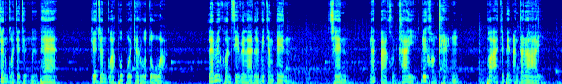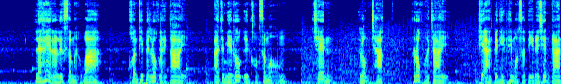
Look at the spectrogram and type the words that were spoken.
จนกว่าจะถึงมือแพทย์ หรือจนกว่าผู้ป่วยจะรู้ตัว และไม่ควรเสียเวลาโดยไม่จำเป็น เช่น งัดปากคนไข้ด้วยของแข็ง เพราะอาจจะเป็นอันตราย และให้ระลึกเสมอว่า คนที่เป็นโรคไหลตาย อาจจะมีโรคอื่นของสมอง เช่น ลมชัก โรคหัวใจ ที่อาจเป็นเหตุให้หมดสติได้เช่นกัน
